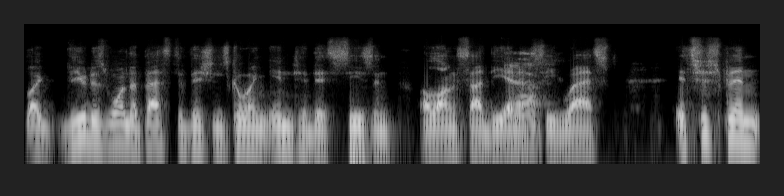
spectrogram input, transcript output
like viewed as one of the best divisions going into this season, alongside the yeah. NFC West. It's just been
